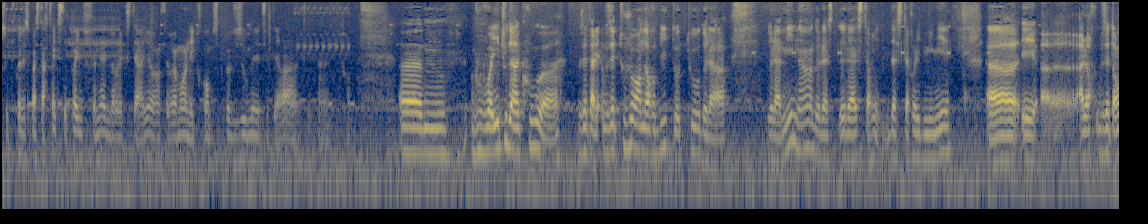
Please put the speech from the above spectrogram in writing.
ceux qui ne pas Star Trek, c'est pas une fenêtre vers l'extérieur, hein, c'est vraiment un écran parce qu'ils peuvent zoomer, etc. Euh, vous voyez tout d'un coup, euh, vous, êtes toujours en orbite autour de la, mine, hein, de l'astéroïde minier. Euh, et alors vous êtes en,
